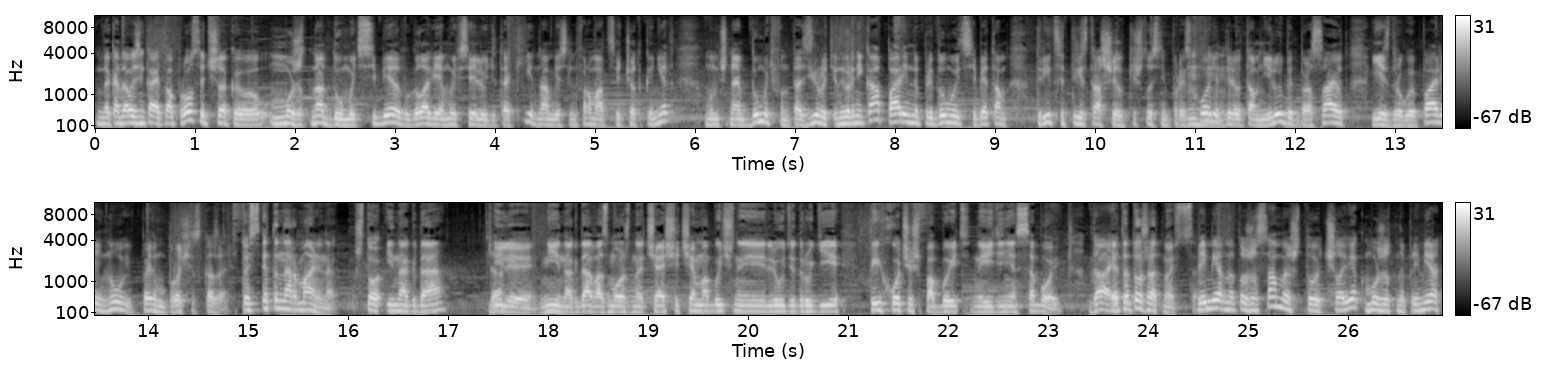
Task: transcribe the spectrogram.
но когда возникают вопросы, человек э, может надумать себе в голове, мы все люди такие, нам, если информации четко нет, мы начинаем думать, фантазировать, и наверняка парень придумывает себе там 33 страшилки, что с ним происходит, угу. или там не любят, бросают, есть другой парень, ну, поэтому проще сказать. То есть это нормально, что иногда да? или не иногда, возможно, чаще, чем обычные люди другие, ты хочешь побыть наедине с собой. Да, это, это тоже относится. Примерно то же самое, что человек может, например,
